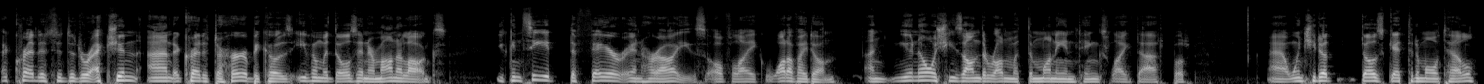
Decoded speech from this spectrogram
a credit to the direction and a credit to her because even with those inner monologues, you can see the fear in her eyes of like, what have I done? And you know she's on the run with the money and things like that. But uh, when she do- does get to the motel,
